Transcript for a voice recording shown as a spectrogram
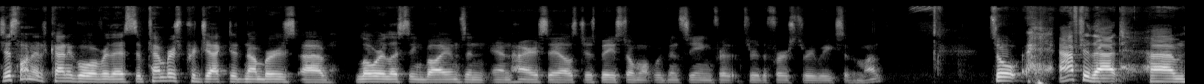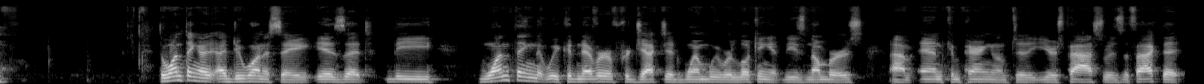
just wanted to kind of go over this. September's projected numbers, uh, lower listing volumes and, and higher sales just based on what we've been seeing for, through the first three weeks of the month. So after that, um, the one thing I, I do want to say is that the one thing that we could never have projected when we were looking at these numbers um, and comparing them to years past was the fact that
